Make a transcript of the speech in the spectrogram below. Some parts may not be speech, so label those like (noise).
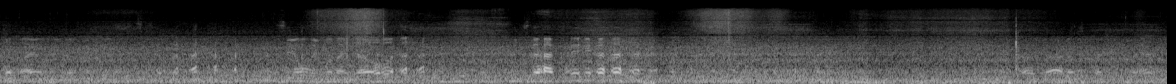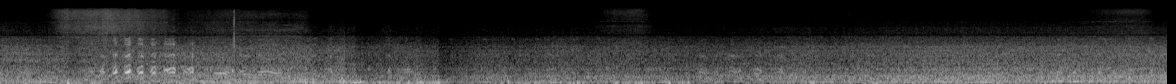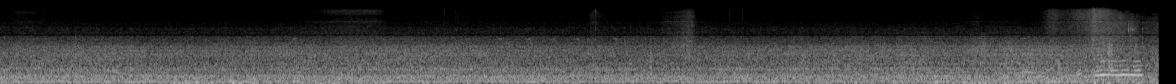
stuff I only know It's the only one I know. (laughs) exactly. (laughs) oh god, that's a question. (laughs)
